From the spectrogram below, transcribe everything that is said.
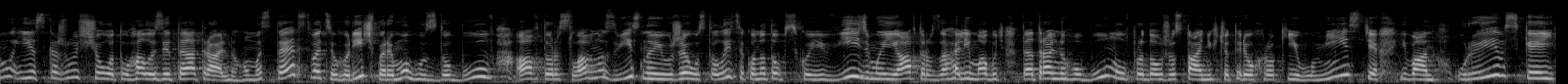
Ну і скажу, що от у галузі театрального мистецтва цьогоріч перемогу здобув автор славнозвісної уже у столиці Конотопської відьми і автор, взагалі, мабуть, театрального буму впродовж останніх чотирьох років у місті Іван Уривський.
